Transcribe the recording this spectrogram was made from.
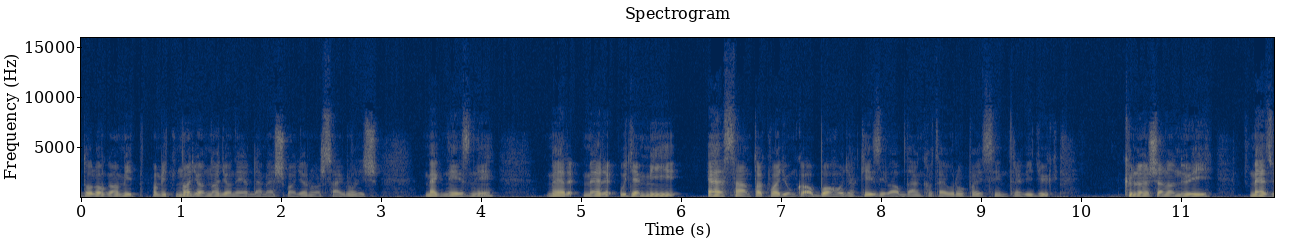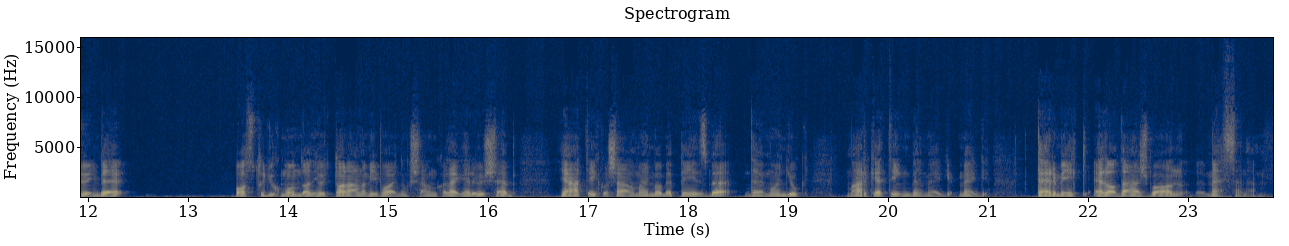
dolog, amit, amit nagyon-nagyon érdemes Magyarországról is megnézni, mert, mert ugye mi elszántak vagyunk abban, hogy a kézilabdánkat európai szintre vigyük. Különösen a női mezőnybe azt tudjuk mondani, hogy talán a mi bajnokságunk a legerősebb, játékos állományba be pénzbe, de mondjuk marketingbe, meg, meg termék eladásban messze nem.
